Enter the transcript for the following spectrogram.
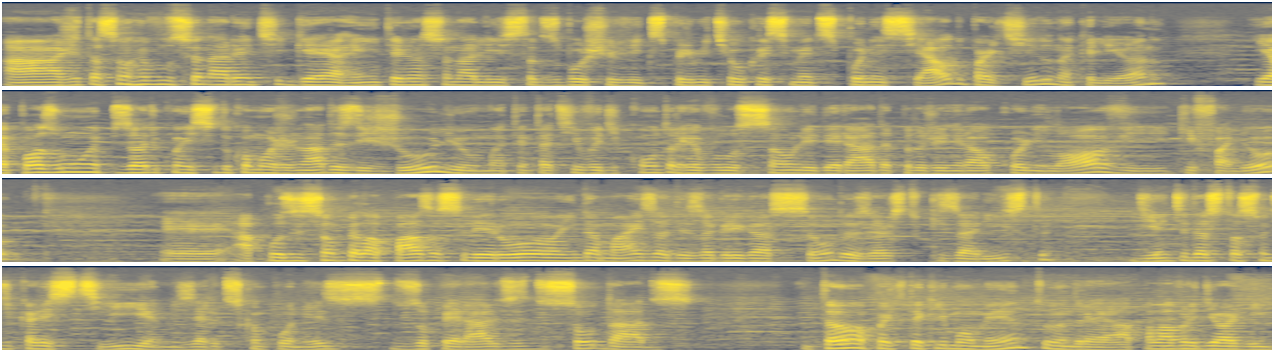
A agitação revolucionária anti-guerra e internacionalista dos bolcheviques permitiu o crescimento exponencial do partido naquele ano, e após um episódio conhecido como Jornadas de Julho, uma tentativa de contra-revolução liderada pelo general Kornilov, que falhou, é, a posição pela paz acelerou ainda mais a desagregação do exército czarista diante da situação de carestia, miséria dos camponeses, dos operários e dos soldados. Então, a partir daquele momento, André, a palavra de ordem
